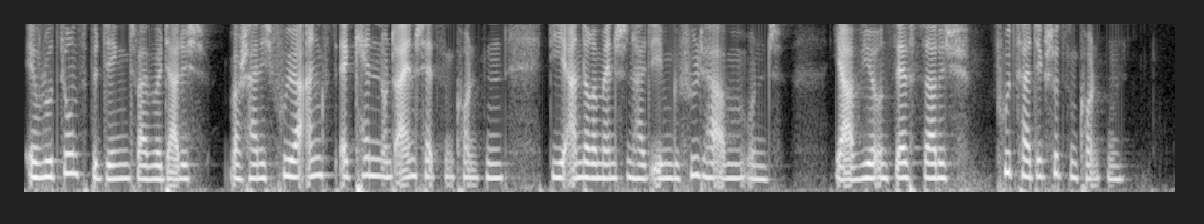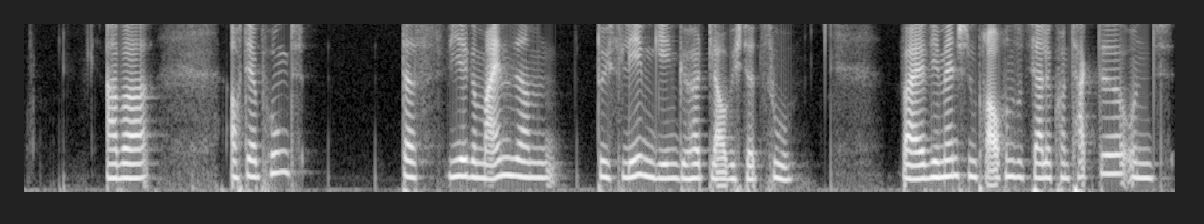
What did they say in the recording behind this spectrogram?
evolutionsbedingt, weil wir dadurch wahrscheinlich früher Angst erkennen und einschätzen konnten, die andere Menschen halt eben gefühlt haben und ja, wir uns selbst dadurch frühzeitig schützen konnten. Aber auch der Punkt, dass wir gemeinsam durchs Leben gehen gehört, glaube ich, dazu. Weil wir Menschen brauchen soziale Kontakte und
